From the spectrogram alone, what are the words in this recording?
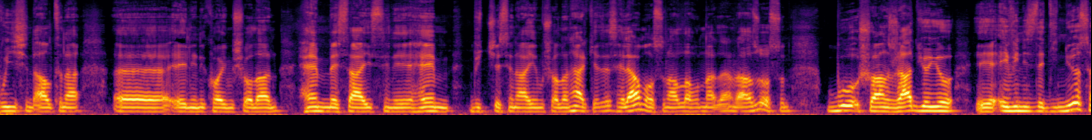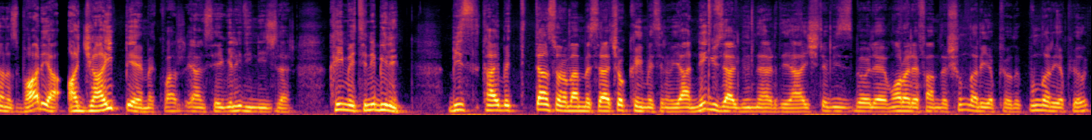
bu işin altına e, elini koymuş olan hem mesaisini hem bütçesini ayırmış olan herkese selam olsun. Allah onlardan razı olsun. Bu şu an radyoyu e, evinizde dinliyorsanız var ya acayip bir emek var. Yani sevgili dinleyiciler kıymetini bilin. Biz kaybettikten sonra ben mesela çok kıymetini ya ne güzel günlerdi ya. İşte biz böyle Moral FM'de şunları yapıyorduk, bunları yapıyorduk.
